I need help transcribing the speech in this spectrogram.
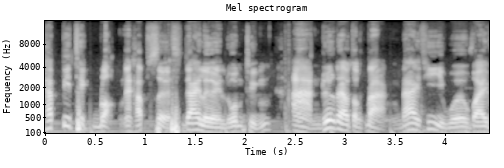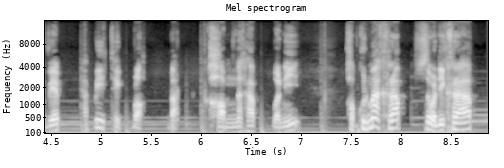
Happy Tech Blog นะครับเสิร์ชได้เลยรวมถึงอ่านเรื่องราวต่างๆ ได้ที่ www.happytechblog.com นะครับ วันนี้ขอบคุณมากครับ สวัสดีครับ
